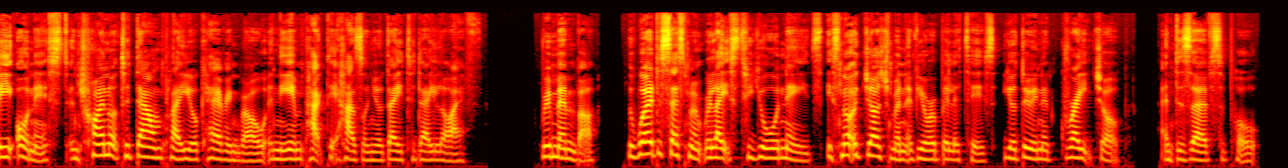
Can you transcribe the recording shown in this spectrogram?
be honest and try not to downplay your caring role and the impact it has on your day to day life. Remember, the word assessment relates to your needs. It's not a judgment of your abilities. You're doing a great job and deserve support.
